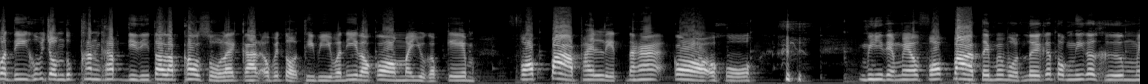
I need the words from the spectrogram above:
วัสดีคุณผู้ชมทุกท่านครับยินดีต้อนรับเข้าสู่รายการโอเปโตทีวีวันนี้เราก็มาอยู่กับเกมฟอปป้าไพเลตนะฮะ ก็โอ้โห มีแต่แมวฟอปป้าเต็มไปหมดเลยก็ตรงนี้ก็คือแม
